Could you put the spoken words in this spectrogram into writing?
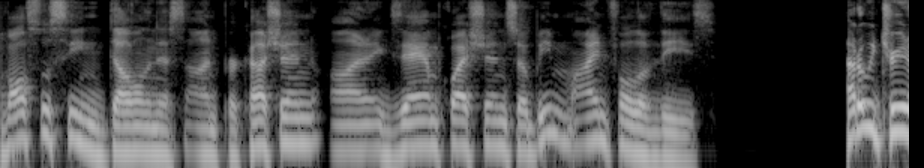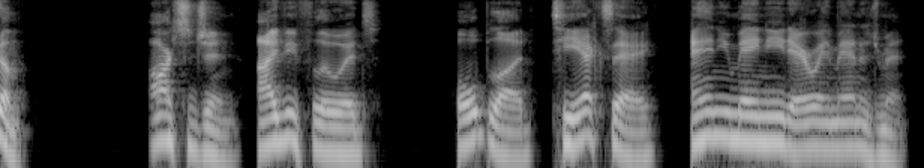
I've also seen dullness on percussion on exam questions, so be mindful of these. How do we treat them? Oxygen, IV fluids, whole blood, TXA, and you may need airway management.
